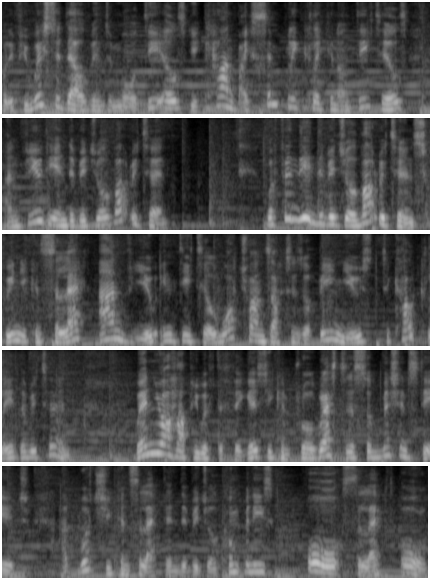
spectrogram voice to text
But if you wish to delve into more details you can by simply clicking on details and view the individual VAT return. Within the individual VAT return screen you can select and view in detail what transactions are being used to calculate the return. When you are happy with the figures you can progress to the submission stage at which you can select individual companies or select all.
